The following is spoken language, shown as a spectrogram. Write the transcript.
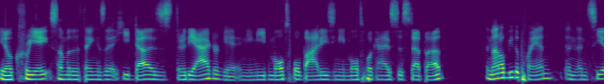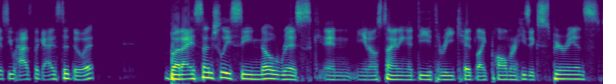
you know create some of the things that he does through the aggregate, and you need multiple bodies, you need multiple guys to step up, and that'll be the plan. And, and CSU has the guys to do it but I essentially see no risk in you know signing a D three kid like Palmer. He's experienced.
